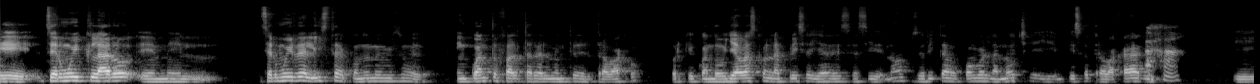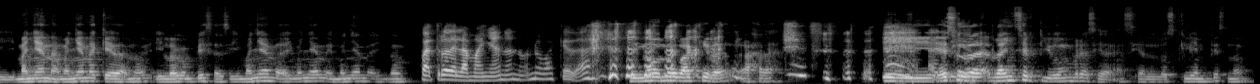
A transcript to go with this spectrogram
eh, ser muy claro en el, ser muy realista con uno mismo en cuánto falta realmente del trabajo porque cuando ya vas con la prisa ya es así de, no, pues ahorita me pongo en la noche y empiezo a trabajar y, mañana, mañana queda, ¿no? Y luego empiezas y mañana, y mañana, y mañana, y no. Cuatro de la mañana, ¿no? No va a quedar. no, no va a quedar, ajá. Y eso da, incertidumbre hacia, hacia los clientes, ¿no?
